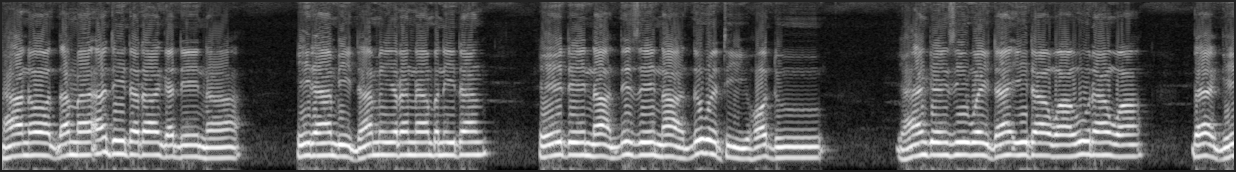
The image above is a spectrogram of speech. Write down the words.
နာနောသမ္မအဋ္ဌိတရာဂတိနာဣရံပိဓမ္မေရဏံပဏိတံဧတေနသစ္စေနသုဝတိဟောတုယံကိဉ္စီဝိတံဣဒဝါဟုရံဝါတကေ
